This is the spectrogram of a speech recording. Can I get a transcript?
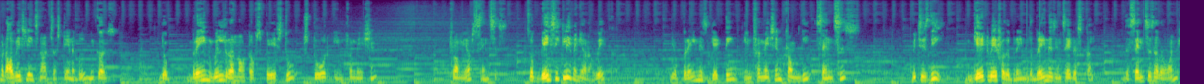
But obviously, it's not sustainable because your brain will run out of space to store information from your senses. So, basically, when you're awake, your brain is getting information from the senses, which is the gateway for the brain. The brain is inside a skull. The senses are the ones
